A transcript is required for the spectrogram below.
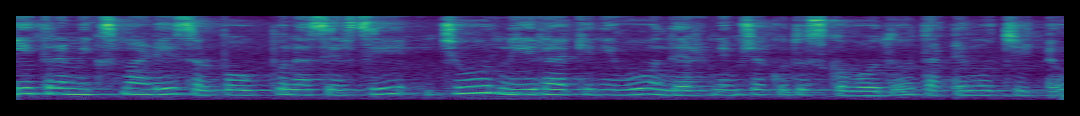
ಈ ಥರ ಮಿಕ್ಸ್ ಮಾಡಿ ಸ್ವಲ್ಪ ಉಪ್ಪನ್ನ ಸೇರಿಸಿ ಚೂರು ನೀರು ಹಾಕಿ ನೀವು ಒಂದೆರಡು ನಿಮಿಷ ಕುದಿಸ್ಕೋಬೋದು, ತಟ್ಟೆ ಮುಚ್ಚಿಟ್ಟು.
